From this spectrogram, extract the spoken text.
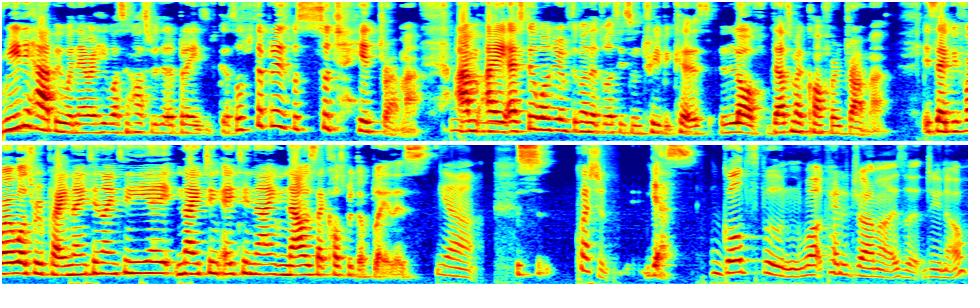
really happy whenever he was in Hospital Place because Hospital Place was such a hit drama. I'm mm, I, I still wonder if they're gonna do a season three because love, that's my comfort drama. It's like before it was Reply 1998, 1989, now it's like Hospital Playlist. yeah. Question. yes. Gold Spoon, what kind of drama is it? Do you know?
